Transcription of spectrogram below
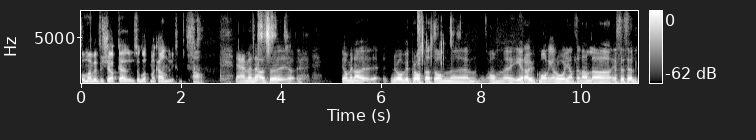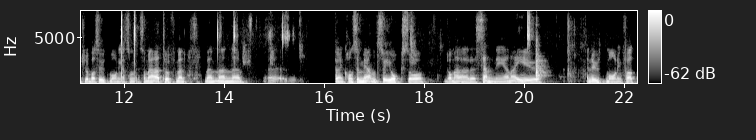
får man väl försöka så gott man kan. Liksom. Ja. Nej, men alltså. Jag menar, nu har vi pratat om, eh, om era utmaningar och egentligen alla SSL-klubbars utmaningar som, som är tuff. Men, men, men eh, för en konsument så är ju också de här sändningarna är ju en utmaning för att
